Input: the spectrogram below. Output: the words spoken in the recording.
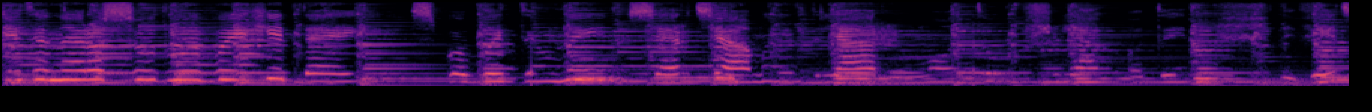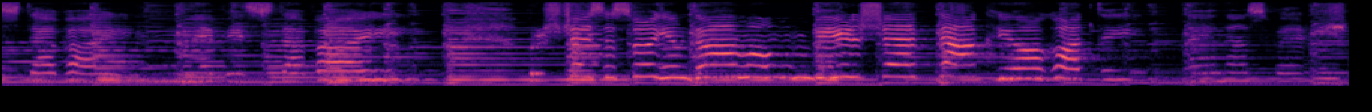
Діти нерозсудливих ідей з побитими серцями для ремонту шлях один. Не відставай, не відставай, прощайся своїм домом, більше так його ти назвеш.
